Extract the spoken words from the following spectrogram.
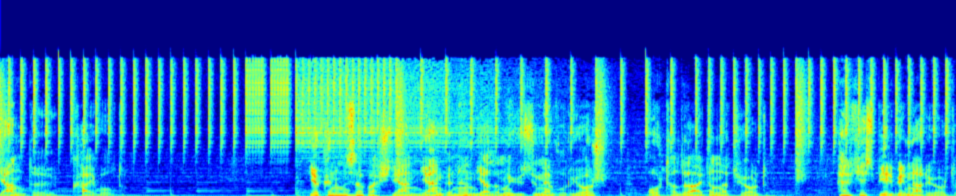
yandı, kayboldu. Yakınımızda başlayan yangının yalımı yüzüme vuruyor, ortalığı aydınlatıyordu. Herkes birbirini arıyordu.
